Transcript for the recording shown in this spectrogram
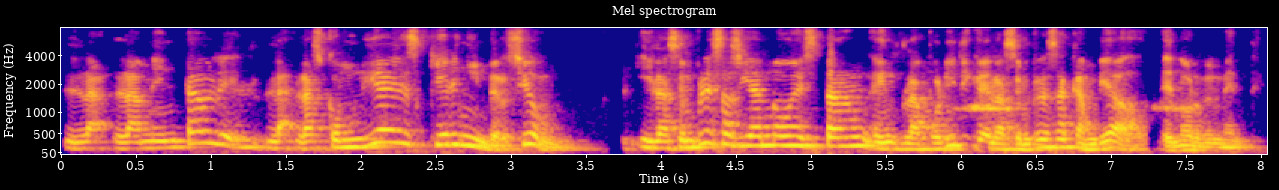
lamentable, las comunidades quieren inversión y las empresas ya no están, en la política de las empresas ha cambiado enormemente.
